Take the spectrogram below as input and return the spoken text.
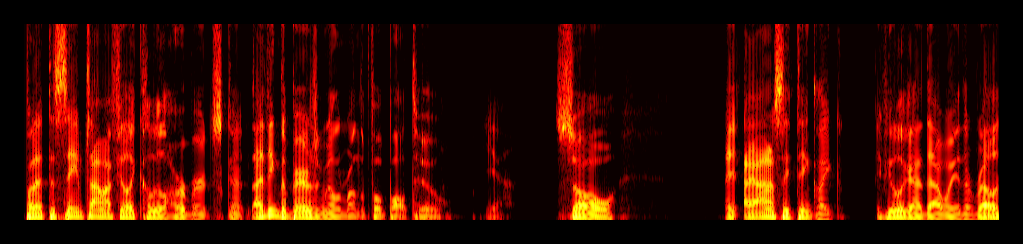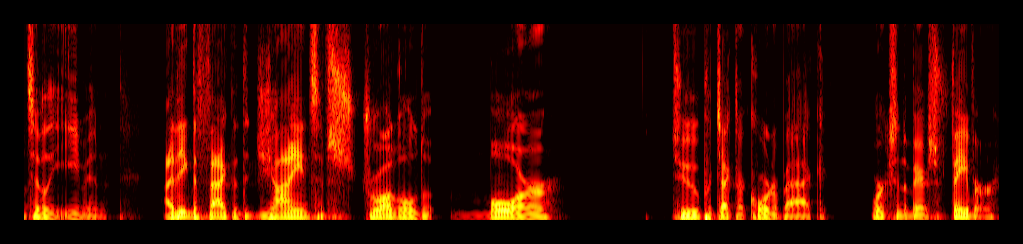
But at the same time, I feel like Khalil Herbert's gonna I think the Bears are gonna be able to run the football too. Yeah. So I, I honestly think like if you look at it that way, they're relatively even. I think the fact that the Giants have struggled more to protect their quarterback works in the Bears' favor.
